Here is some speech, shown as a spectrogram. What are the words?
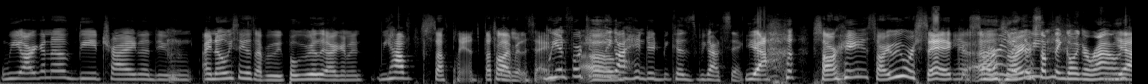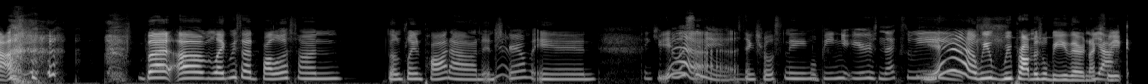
we are gonna be trying to do. I know we say this every week, but we really are gonna. We have stuff planned. That's all I'm gonna say. We unfortunately Um, got hindered because we got sick. Yeah, sorry, sorry, we were sick. Yeah, Uh, sorry, that there's we- something going around. Yeah, but um, like we said, follow us on Don't Plain Pod on Instagram, and Thank you yeah, for listening. thanks for listening. We'll be in your ears next week. yeah, we we promise we'll be there next Yeah, week.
